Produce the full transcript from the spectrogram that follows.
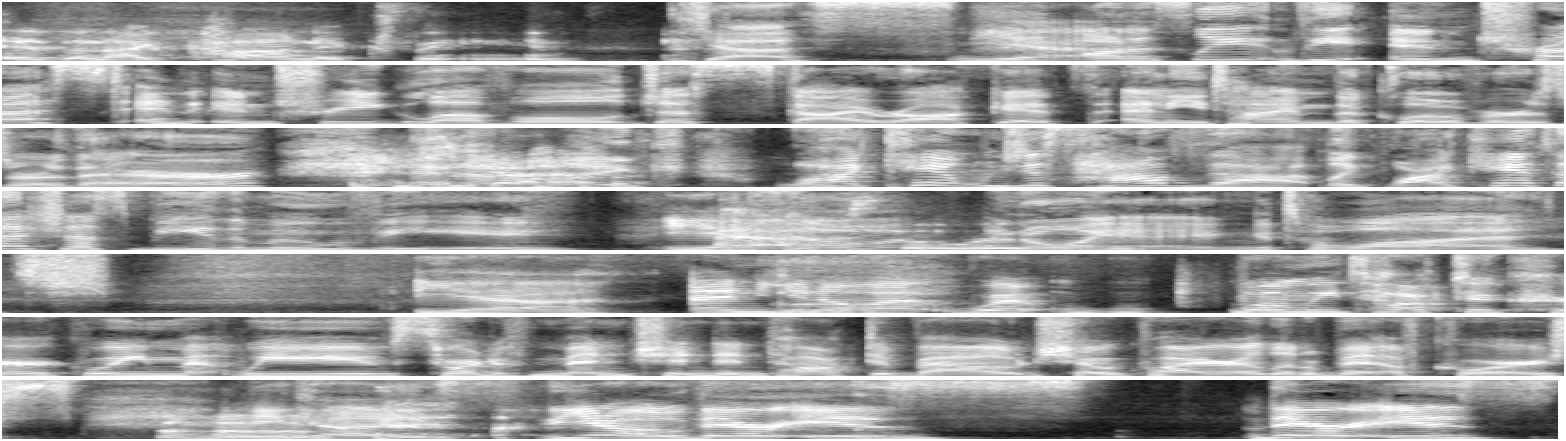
Is an iconic scene. Yes. Yeah. Honestly, the interest and intrigue level just skyrockets anytime the clovers are there. And I'm like, why can't we just have that? Like, why can't that just be the movie? Yeah. So Absolutely. annoying to watch. Yeah, and you know what? When, when we talked to Kirk, we met, we sort of mentioned and talked about show choir a little bit, of course, Mhm. because you know there is there is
